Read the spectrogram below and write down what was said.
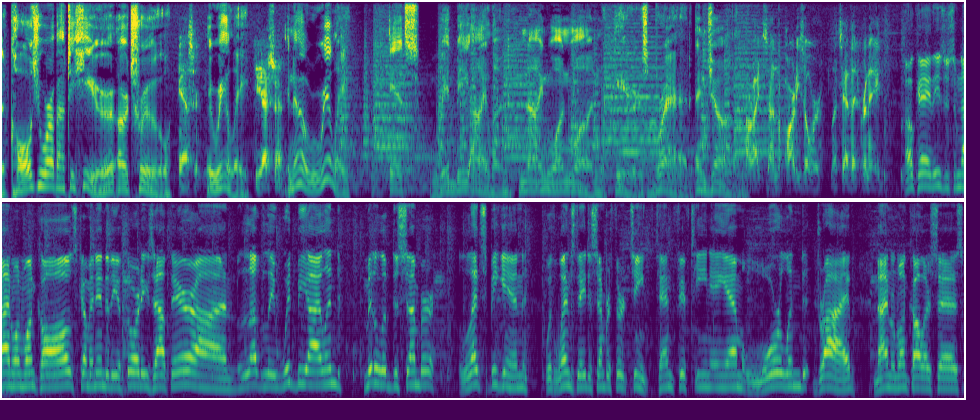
The calls you are about to hear are true. Yes, sir. Really? Yes, sir. No, really. It's Whidbey Island 911. Here's Brad and John. All right, son, the party's over. Let's have that grenade. Okay, these are some 911 calls coming into the authorities out there on lovely Whidbey Island, middle of December. Let's begin with Wednesday, December 13th, 10:15 a.m. Lorland Drive. 911 caller says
